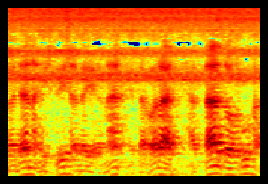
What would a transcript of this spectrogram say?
badana istri sadayana eta orat hatta zohruha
